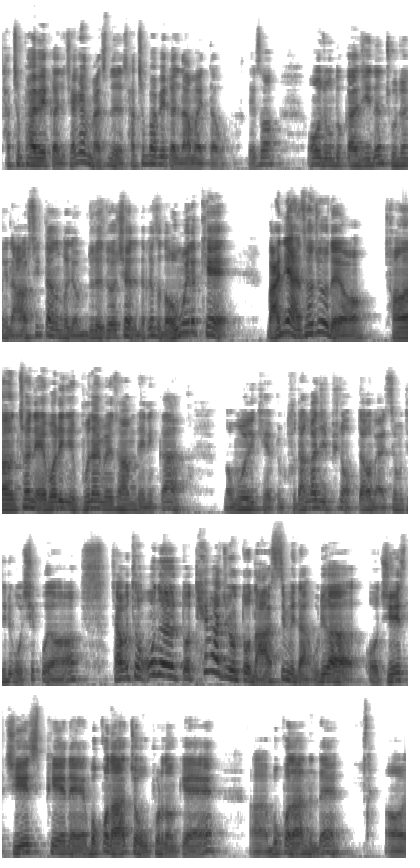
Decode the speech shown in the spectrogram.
4,800까지. 제가 말씀드린 4,800까지 남아 있다고. 그래서 어느 정도까지는 조정이 나올 수 있다는 걸 염두에 두셔야 된다. 그래서 너무 이렇게 많이 안 서줘도 돼요. 천천히 에버리지 분할면서 하면 되니까 너무 이렇게 좀 부담 가질 필요는 없다고 말씀을 드리고 싶고요. 자, 아무튼 오늘 또 테마주로 또 나왔습니다. 우리가 어, GS, GSPN에 먹고 나왔죠. 5% 넘게. 아, 먹고 나왔는데, 어,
